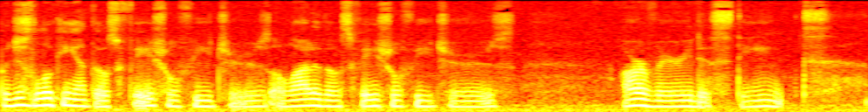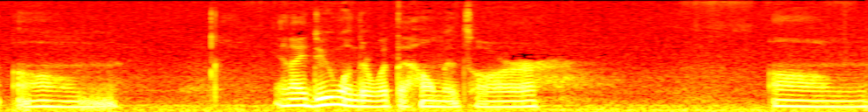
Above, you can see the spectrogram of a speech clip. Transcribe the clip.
But just looking at those facial features, a lot of those facial features are very distinct. Um, and I do wonder what the helmets are. Um,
